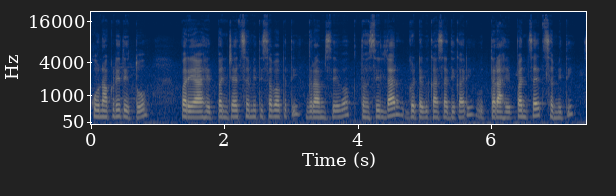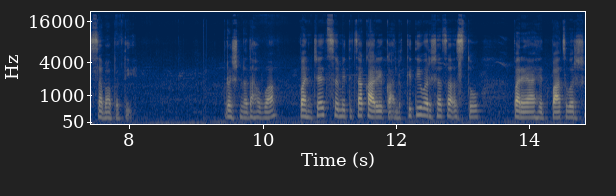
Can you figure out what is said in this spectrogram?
कोणाकडे देतो? पर्याय आहेत पंचायत समिती सभापती ग्रामसेवक तहसीलदार गटविकास अधिकारी. उत्तर आहे पंचायत समिती सभापती. प्रश्न दहावा पंचायत समितीचा कार्यकाल किती वर्षाचा असतो? पर्याय आहेत पाच वर्ष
